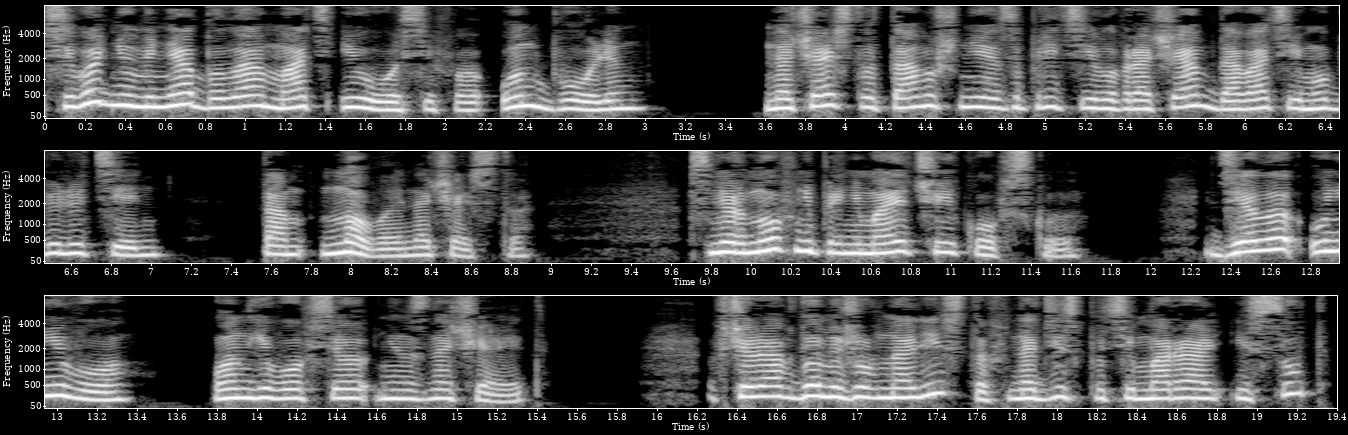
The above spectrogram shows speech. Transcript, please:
Сегодня у меня была мать Иосифа, он болен. Начальство тамошнее запретило врачам давать ему бюллетень. Там новое начальство. Смирнов не принимает Чайковскую. Дело у него, он его все не назначает. Вчера в доме журналистов на диспуте «Мораль и суд»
